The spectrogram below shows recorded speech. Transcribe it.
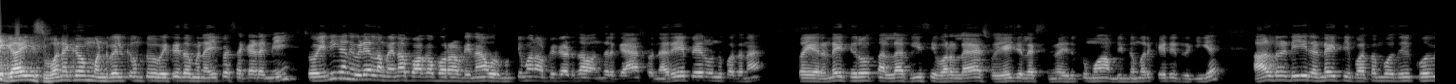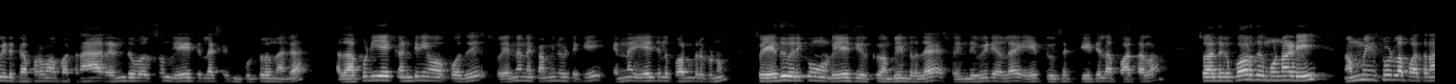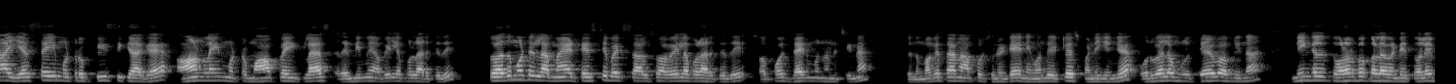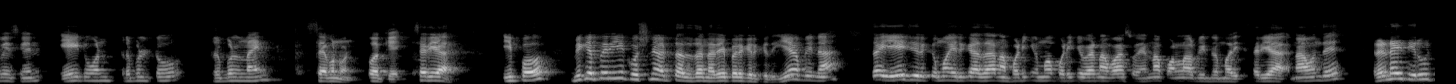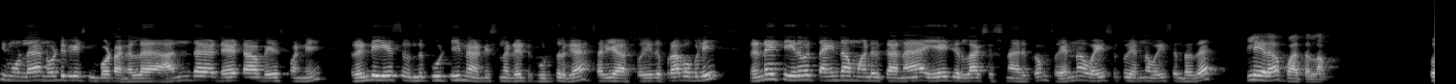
Hi guys வணக்கம் and welcome to Vetri Tamil IPS academy so இன்னைக்கான video நம்ம என்ன பார்க்க போறோம் அப்படின்னா ஒரு முக்கியமான அப்டேட் தான் வந்திருக்கேன். ஸோ நிறைய பேர் வந்து பார்த்தோன்னா ஸோ ரெண்டாயிரத்தி இருபத்தி நாலில் பிசி வரல. ஸோ ஏஜ் எலெக்ஷன் தான் இருக்குமா அப்படின்ற மாதிரி கேட்டுட்டு இருக்கீங்க. ஆல்ரெடி ரெண்டாயிரத்தி பத்தொம்போது கோவிடுக்கு அப்புறமா பார்த்தோன்னா ரெண்டு வருஷம் ஏஜ் ரிலாக்ஸேஷன் கொடுத்துருந்தாங்க. அது அப்படியே கண்டினியூ ஆக போகுது. ஸோ என்னென்ன கம்யூனிட்டிக்கு என்ன ஏஜில் பிறந்திருக்கணும்? ஸோ எது வரைக்கும் உங்களோட ஏஜ் இருக்கும் அப்படின்றத ஸோ இந்த வீடியோவில் ஏ டு செட் டீட்டெயிலாக பார்த்தலாம் ஸோ அதுக்கு போகிறதுக்கு முன்னாடி நம்ம இன்ஸ்டியூட்டில் பார்த்தோன்னா எஸ்ஐ மற்றும் பிசிக்காக ஆன்லைன் மற்றும் ஆஃப்லைன் கிளாஸ் ரெண்டுமே அவைலபிளாக இருக்குது. ஸோ அது மட்டும் இல்லாமல் டெஸ்ட் பேக்ஸ் ஆல்சோ அவைலபிளாக இருக்குது. சப்போஸ் ஜாயின் பண்ண நினச்சிங்கன்னா ஸோ இந்த மகத்தான ஆப்பர்ச்சுனிட்டியை நீங்கள் வந்து யூட்டிலைஸ் பண்ணிக்கோங்க. ஒருவேளை உங்களுக்கு தேவை அப்படின்னா நீங்கள் தொடர்பு கொள்ள வேண்டிய தொலைபேசி எண் eight one triple two triple nine seven one okay சரியா? இப்போ மிகப்பெரிய கொஸ்டின் அடுத்து அதுதான் நிறைய பேருக்கு இருக்குது. ஏன் அப்படின்னா சார் ஏஜ் இருக்குமா இருக்காதா? நான் படிக்கணுமா படிக்க வேணாமா? ஸோ என்ன பண்ணலாம் அப்படின்ற மாதிரி. சரியா? நான் வந்து ரெண்டாயிரத்தி இருபத்தி மூணுல நோட்டிஃபிகேஷன் போட்டாங்கல்ல அந்த டேட்டா பேஸ் பண்ணி ரெண்டு இயர்ஸ் வந்து கூட்டி நான் அடிஷ்னல் டேட் கொடுத்துருக்கேன். சரியா? ஸோ இது ப்ராபபிளி ரெண்டாயிரத்தி இருபத்தி ஐந்தாம் ஆண்டிற்கான ஏஜ் ரிலாக்ஸேஷனாக இருக்கும். ஸோ என்ன வயசு டு என்ன வயசுன்றதை கிளியராக பார்த்துடலாம்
